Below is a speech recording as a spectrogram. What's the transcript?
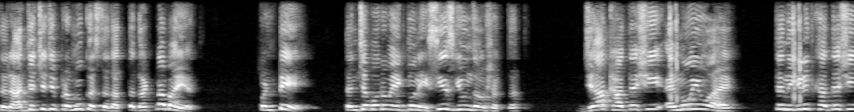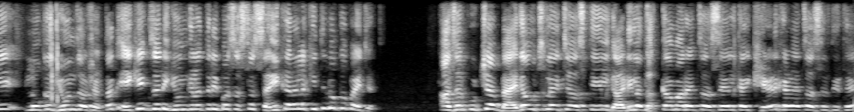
तर राज्याचे जे प्रमुख असतात आत्ता घटनाबाह्य आहेत पण ते त्यांच्याबरोबर एक दोन एसीएस घेऊन जाऊ शकतात. ज्या खात्याशी एमओयू आहे त्या निगडीत खात्याशी लोक घेऊन जाऊ शकतात. एक एक जरी घेऊन गेलं तरी बस असतं. सही करायला किती लोक पाहिजेत? आज जर कुठच्या बॅगा उचलायच्या असतील गाडीला धक्का मारायचा असेल काही खेळ खेळायचा असेल तिथे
